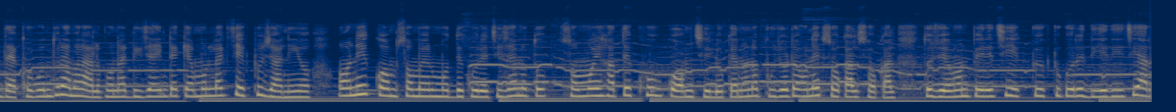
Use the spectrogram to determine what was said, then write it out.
দেখো বন্ধুরা, আমার আলপনার ডিজাইনটা কেমন লাগছে একটু জানিও। অনেক কম সময়ের মধ্যে করেছি, জানো তো? সময় হাতে খুব কম ছিল, কেননা পুজোটা অনেক সকাল সকাল। তো যেমন পেরেছি, একটু একটু করে দিয়ে দিয়েছি, আর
